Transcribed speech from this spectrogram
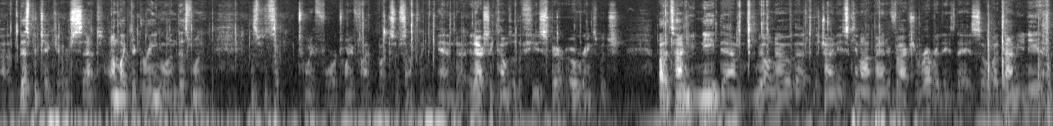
Uh, this particular set, unlike the green one, this one, this was like 24, 25 bucks or something. And uh, it actually comes with a few spare O-rings, which by the time you need them, we all know that the Chinese cannot manufacture rubber these days. So by the time you need them,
